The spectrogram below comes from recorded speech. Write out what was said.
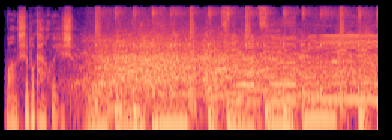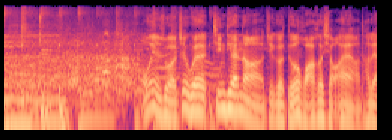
往事不堪回首。我跟你说，这回今天呢，这个德华和小爱啊，他俩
